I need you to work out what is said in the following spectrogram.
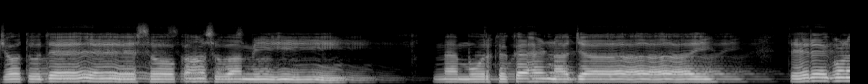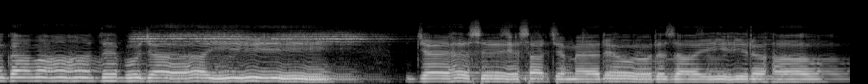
ਜੋ ਤੂ ਦੇ ਸੋ ਕਾ ਸੁਆਮੀ, ਮੈਂ ਮੂਰਖ ਕਹਿ ਨਾ ਜਾਈ, ਤੇਰੇ ਗੁਣ ਗਾਵਾਂ ਤੇ 부ਜਾਈ ਜੈਸੇ ਸੱਚ ਮੈਰਿਓ ਰਜ਼ਾਈ ਰਹਾਉ।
